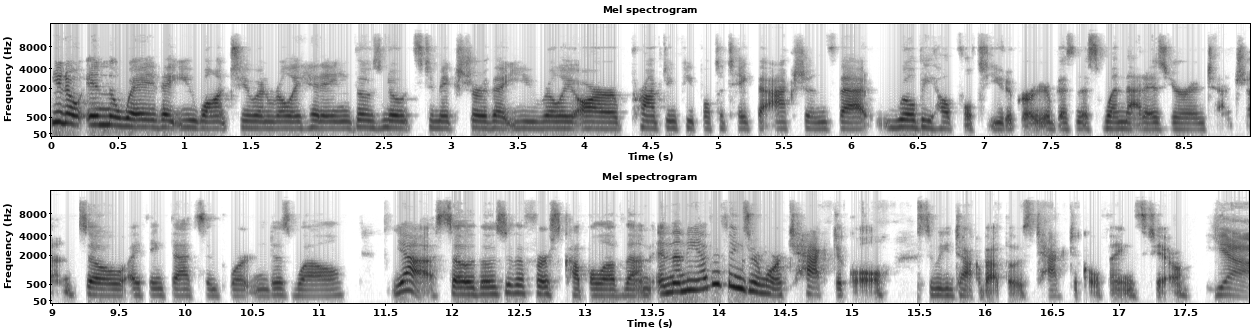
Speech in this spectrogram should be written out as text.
you know in the way that you want to and really hitting those notes to make sure that you really are prompting people to take the actions that will be helpful to you to grow your business when that is your intention. So i think that's important as well yeah, so those are the first couple of them. And then the other things are more tactical. So we can talk about those tactical things too. Yeah,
